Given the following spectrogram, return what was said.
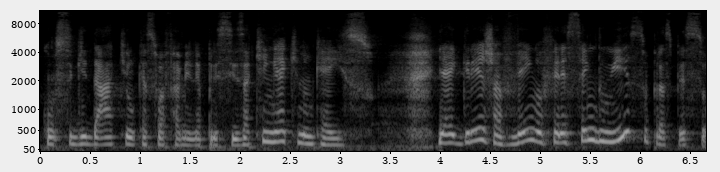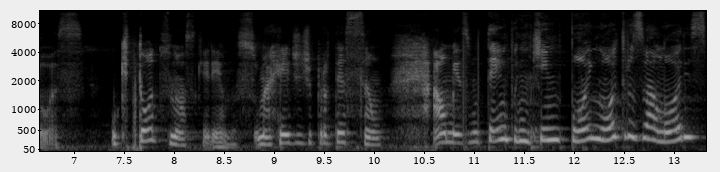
conseguir dar aquilo que a sua família precisa. Quem é que não quer isso? E a igreja vem oferecendo isso para as pessoas. O que todos nós queremos, uma rede de proteção, ao mesmo tempo em que impõe outros valores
